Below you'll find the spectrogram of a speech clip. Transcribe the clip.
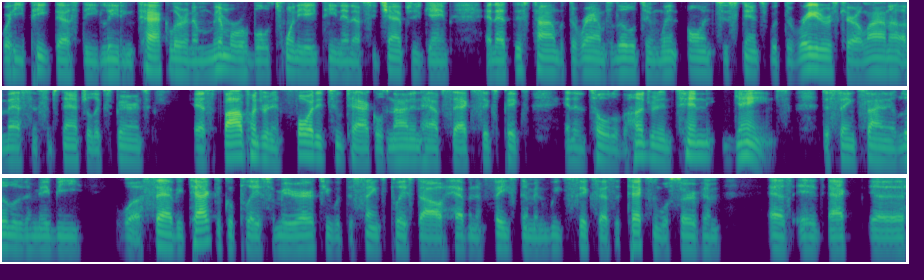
where he peaked as the leading tackler in a memorable 2018 NFC Championship game. And at this time with the Rams, Littleton went on to stints with the Raiders, Carolina, amassing substantial experience has 542 tackles, nine and a half sacks, six picks, and in a total of 110 games. The Saints signing of Littleton may be well, a savvy tactical place, familiarity with the Saints' play style, having to face them in Week Six as a Texan will serve him as it uh,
